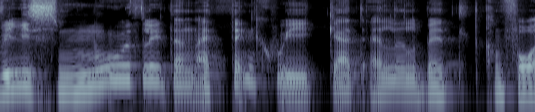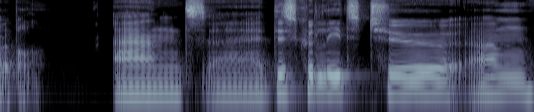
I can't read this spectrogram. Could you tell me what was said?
really smoothly, then I think we get a little bit comfortable, and uh, this could lead to um,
